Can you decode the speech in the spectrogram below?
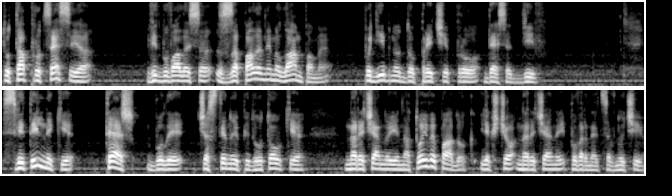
то та процесія відбувалася з запаленими лампами, подібно до притчі про 10 дів. Світильники теж були частиною підготовки нареченої на той випадок, якщо наречений повернеться вночі.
